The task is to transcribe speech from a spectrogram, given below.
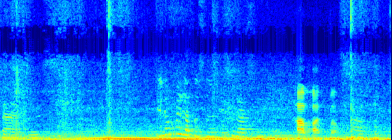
Tapos. Ilang pilatos na ito? Pilatos? apat ma'am. Apat.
